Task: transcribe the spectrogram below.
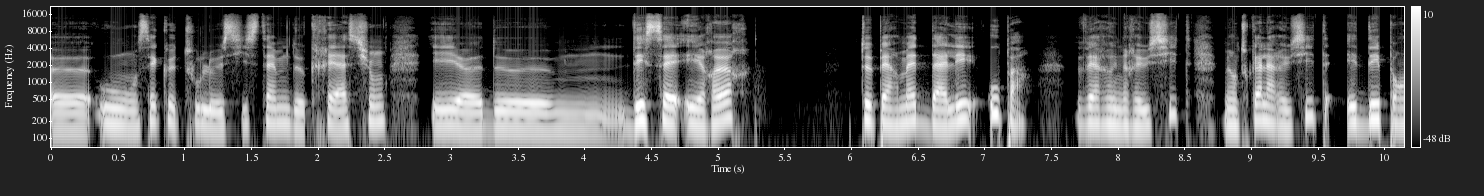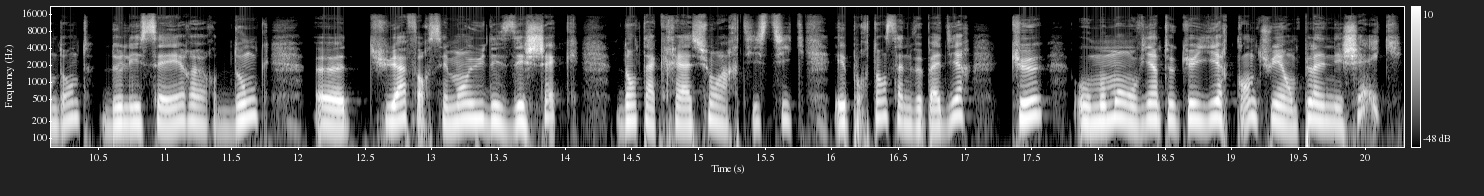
euh, où on sait que tout le système de création et euh, hum, d'essai-erreur te permettent d'aller ou pas vers une réussite, mais en tout cas la réussite est dépendante de l'essai-erreur. Donc euh, tu as forcément eu des échecs dans ta création artistique. Et pourtant, ça ne veut pas dire que au moment où on vient te cueillir quand tu es en plein échec,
